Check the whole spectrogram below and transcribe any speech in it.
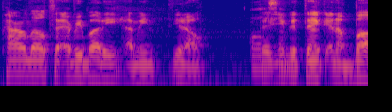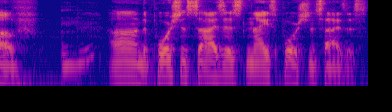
parallel to everybody. I mean, you know, that you could think and above. Uh, the portion sizes, nice portion sizes.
